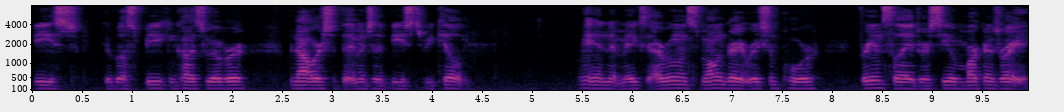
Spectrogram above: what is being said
beast could both speak and cause whoever would not worship the image of the beast to be killed and it makes everyone small and great, rich and poor, free and slave, to receive a mark on his right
